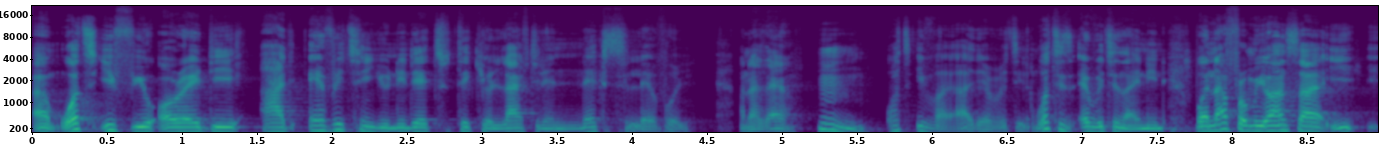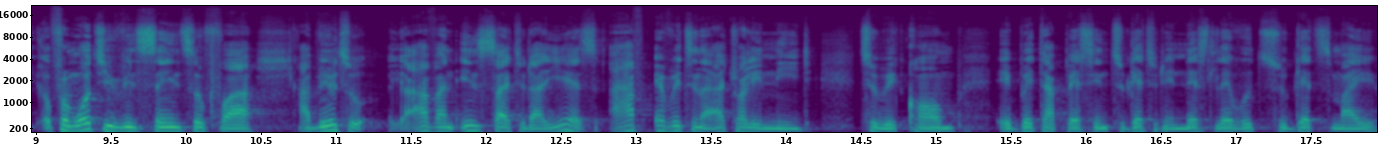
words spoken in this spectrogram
um, "What if you already had everything you needed to take your life to the next level?" And I was like, hmm, what if I had everything? What is everything I need? But now from your answer, from what you've been saying so far, I've been able to have an insight to that. Yes, I have everything I actually need to become a better person, to get to the next level, to get my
